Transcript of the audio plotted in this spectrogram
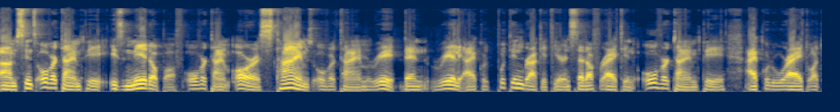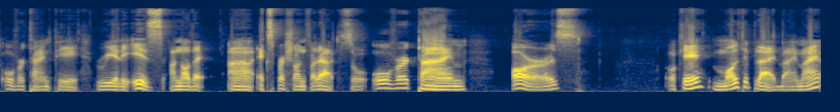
um, since overtime pay is made up of overtime hours times overtime rate, then really I could put in bracket here instead of writing overtime pay, I could write what overtime pay really is. Another uh, expression for that. So overtime hours okay multiplied by my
